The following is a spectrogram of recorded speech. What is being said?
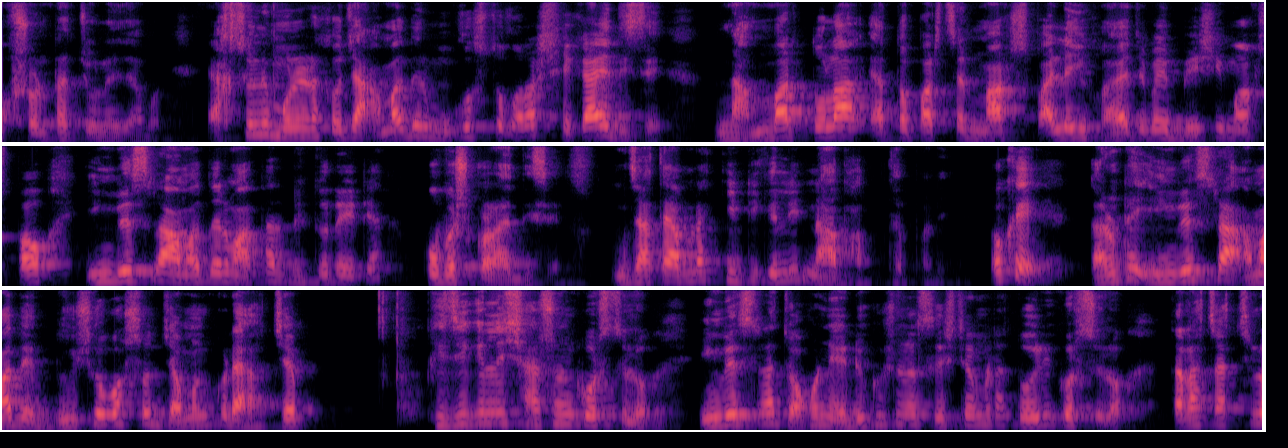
অপশনটা চলে যাবে। অ্যাকচুয়ালি মনে রাখো যে আমাদের মুখস্থ করা শেখায় দিছে। নাম্বার তোলা এত পার্সেন্ট মার্কস পাইলেই হয়ে যাবে, বেশি মার্কস পাও, ইংরেজরা আমাদের মাথার ভিতরে এটা প্রবেশ করায় দিছে, যাতে আমরা ক্রিটিক্যালি না ভাবতে পারি। ওকে কারণটা ইংরেজরা আমাদের দুইশো বছর যেমন করে হচ্ছে ফিজিক্যালি শাসন করছিল, ইংরেজরা যখন এডুকেশনাল সিস্টেমটা তৈরি করছিল, তারা চাচ্ছিল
